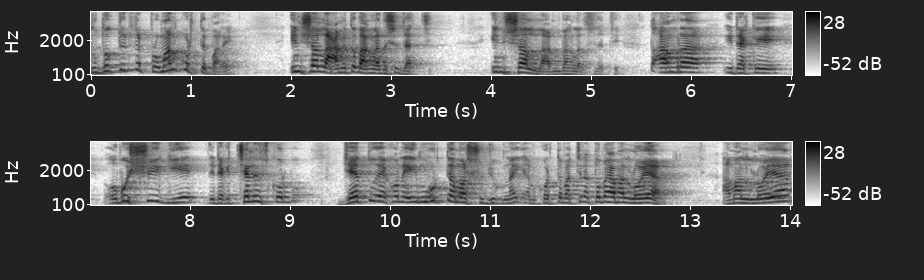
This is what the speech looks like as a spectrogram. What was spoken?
দুদক যদি এটা প্রমাণ করতে পারে, ইনশাল্লাহ আমি তো বাংলাদেশে যাচ্ছি। ইনশাল্লাহ আমি বাংলাদেশে যাচ্ছি। তো আমরা এটাকে অবশ্যই গিয়ে এটাকে চ্যালেঞ্জ করব। যেহেতু এখন এই মুহূর্তে আমার সুযোগ নাই, আমি করতে পারছি না। তবে আমার লয়ার আমার লয়ার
